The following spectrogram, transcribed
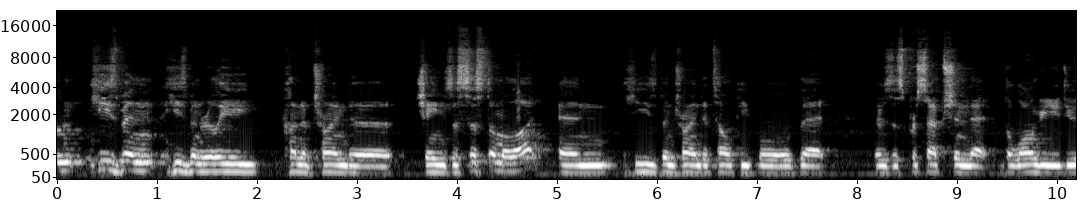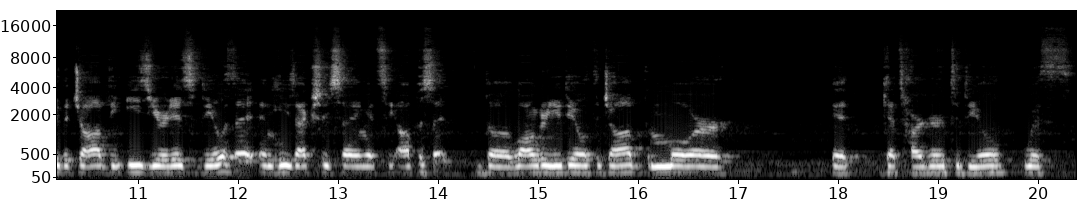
um, he's been he's been really kind of trying to change the system a lot. And he's been trying to tell people that there's this perception that the longer you do the job, the easier it is to deal with it. And he's actually saying it's the opposite. The longer you deal with the job, the more it gets harder to deal with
